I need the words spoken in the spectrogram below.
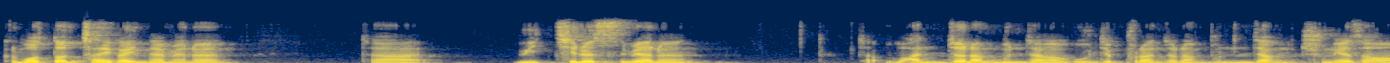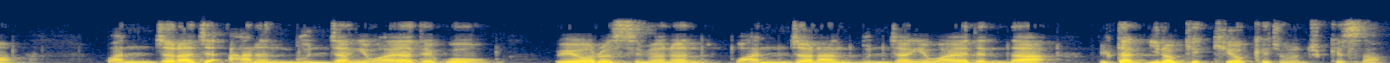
그럼 어떤 차이가 있냐면은 자, 위치를 쓰면은 자, 완전한 문장하고 이제 불완전한 문장 중에서 완전하지 않은 문장이 와야 되고 where를 쓰면은 완전한 문장이 와야 된다. 일단 이렇게 기억해 주면 좋겠어.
